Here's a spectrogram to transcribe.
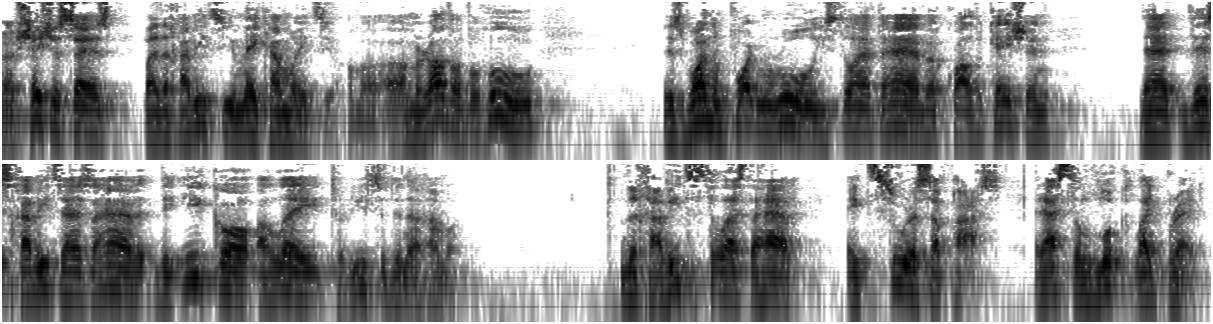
Rav Shesha says, by the chavitzi you make hamoitzi. Amarav avahu, there's one important rule you still have to have, a qualification, that this chavitza has to have the iko alei terisa dinahama. The chavitza still has to have a tsura sapas. It has to look like bread.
